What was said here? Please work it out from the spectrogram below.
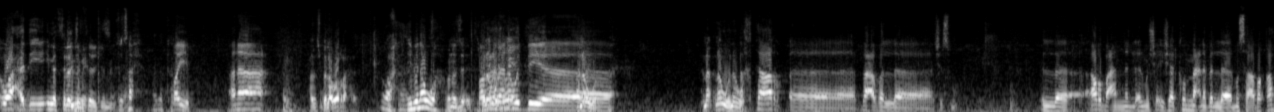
واحد يمثل الجميع يمثل الجميع. صح. هذا الكلام طيب أنا هذا إيش بلا وين راح؟ يبي نوه. طبعا أنا ودي آه، أنور. ن- نو نو أختار آه، بعض ال- شو اسمه الأربعة من المش... يشاركون معنا بالمسابقة.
